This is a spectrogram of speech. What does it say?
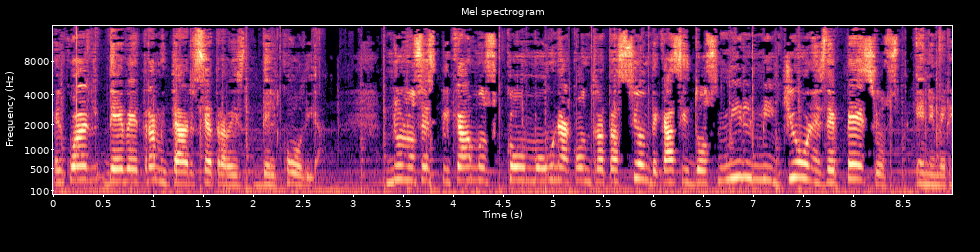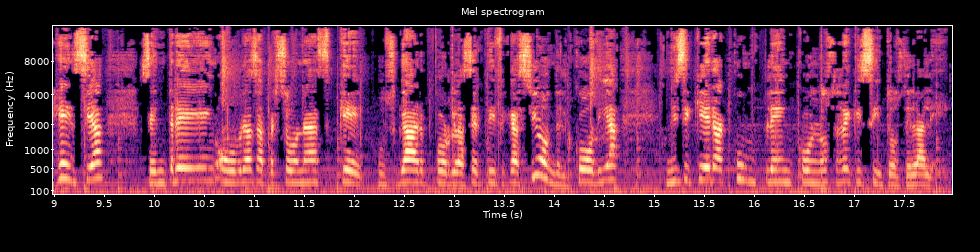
el cual debe tramitarse a través del CODIA. No nos explicamos cómo una contratación de casi 2 mil millones de pesos en emergencia se entreguen obras a personas que, juzgar por la certificación del CODIA, ni siquiera cumplen con los requisitos de la ley.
